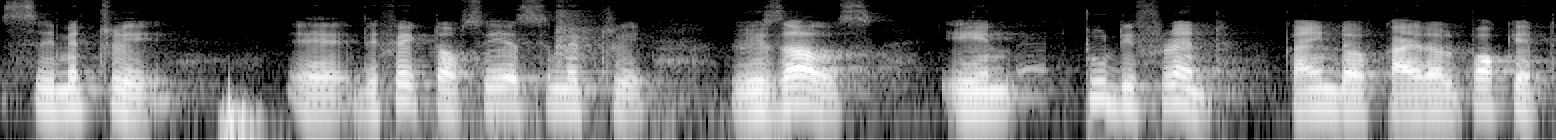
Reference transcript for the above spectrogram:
symmetry the effect of CS symmetry results in two different kind of chiral pocket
